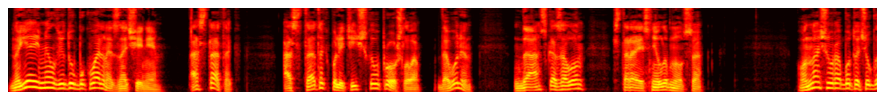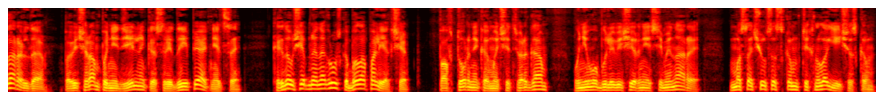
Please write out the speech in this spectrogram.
Но я имел в виду буквальное значение. Остаток. Остаток политического прошлого. Доволен? «Да», — сказал он, стараясь не улыбнуться. Он начал работать у Гарольда по вечерам понедельника, среды и пятницы, когда учебная нагрузка была полегче. По вторникам и четвергам у него были вечерние семинары в Массачусетском технологическом,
